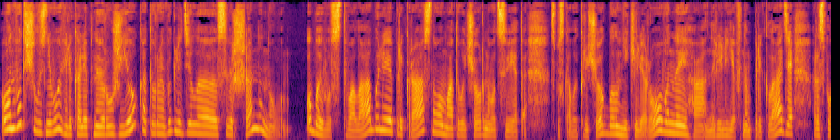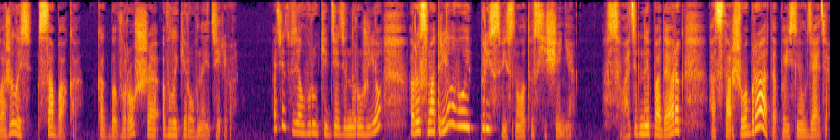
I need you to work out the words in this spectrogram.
Он вытащил из него великолепное ружье, которое выглядело совершенно новым. Оба его ствола были прекрасного матово-черного цвета. Спусковой крючок был никелированный, а на рельефном прикладе расположилась собака, как бы вросшая в лакированное дерево. Отец взял в руки дядино ружье, рассмотрел его и присвистнул от восхищения. «Свадебный подарок от старшего брата», — пояснил дядя.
